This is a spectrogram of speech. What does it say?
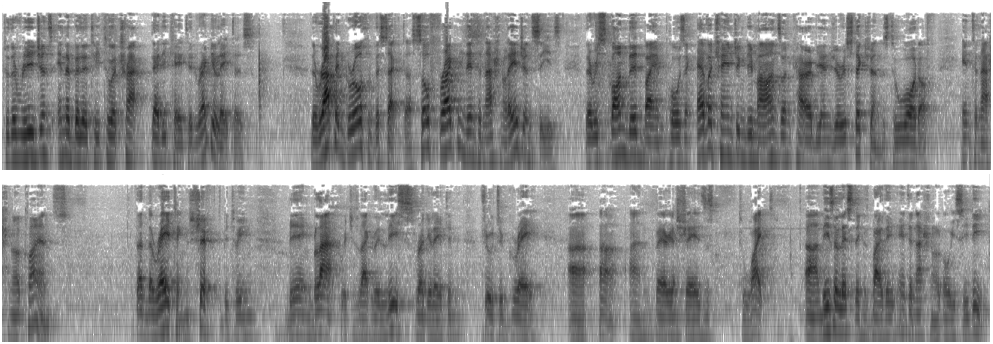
to the region's inability to attract dedicated regulators. The rapid growth of the sector so frightened international agencies they responded by imposing ever changing demands on Caribbean jurisdictions to ward off international clients. That the ratings shift between being black, which is like the least regulated, through to grey uh, uh, and various shades to white. Uh, these are listings by the International OECD.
